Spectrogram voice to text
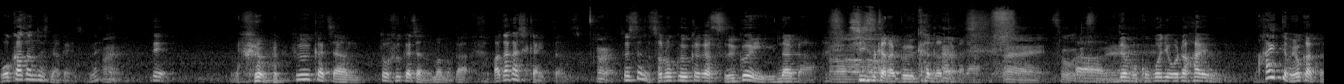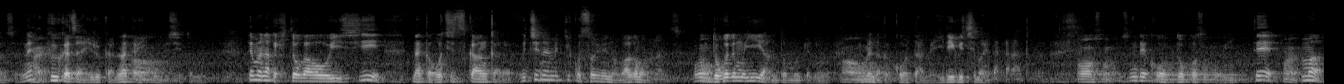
お母さんとして仲いいんですよね、はい。で 風花ちゃんと風花ちゃんのママが綿菓子会行ったんですよ。はい。そしたらその空間がすごいなんか静かな空間だったから。はいそうですね。でもここに俺入る入ってもよかったんですよね、はい。風花ちゃんいるから仲良くいるしと思って。でもなんか人が多いしなんか落ち着かんから。うちの嫁結構そういうのわがままなんですよ。どこでもいいやんと思うけど嫁なんかこうダメ入り口前だからとかですねでこうどこそこ行って、はい。まあ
